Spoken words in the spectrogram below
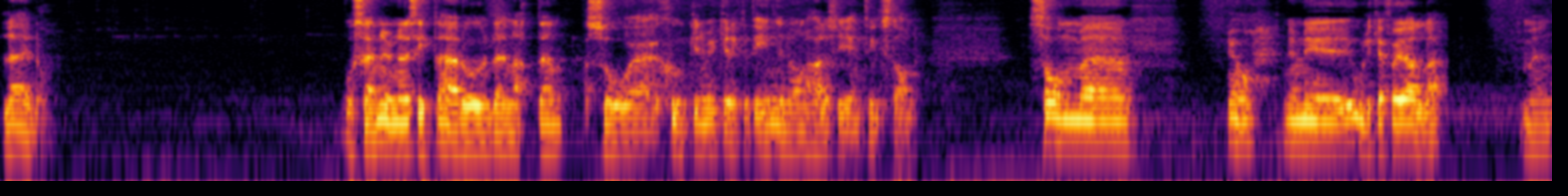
Lär er dem. Och sen nu när ni sitter här då under natten så eh, sjunker ni mycket riktigt in i någon hallucinogent tillstånd. Som... Eh, Ja, den är olika för er alla. Men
